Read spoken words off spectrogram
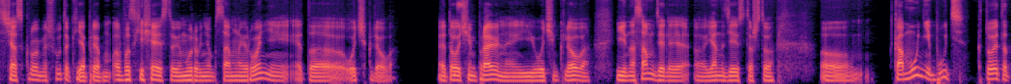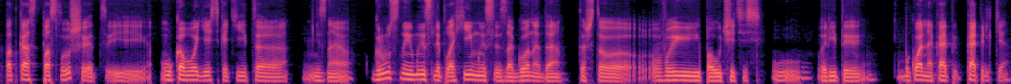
сейчас, кроме шуток, я прям восхищаюсь твоим уровнем самоиронии. Это очень клево. Это Спасибо. очень правильно и очень клево. И на самом деле, э, я надеюсь, то, что э, кому-нибудь, кто этот подкаст послушает, и у кого есть какие-то, не знаю, грустные мысли, плохие мысли, загоны, да, то, что вы поучитесь у Риты буквально кап- капельки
